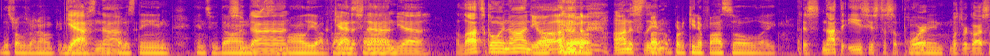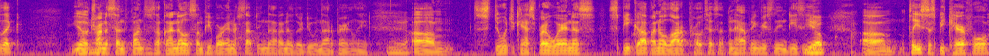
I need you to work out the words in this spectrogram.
the struggles right now in, Yeah, Palestine, nah. Palestine, in Sudan, Sudan, Somalia, Afghanistan, Afghanistan, yeah. A lot's going on, y'all. Honestly, Bur- Burkina Faso, like it's not the easiest to support I mean- with regards to like, you know, trying to send funds and stuff. I know some people are intercepting that. I know they're doing that apparently. yeah. Um, just do what you can, spread awareness, speak up. I know a lot of protests have been happening recently in DC. Yep. Um, please just be careful,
